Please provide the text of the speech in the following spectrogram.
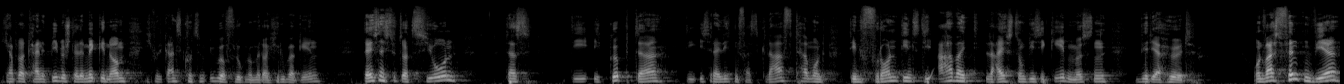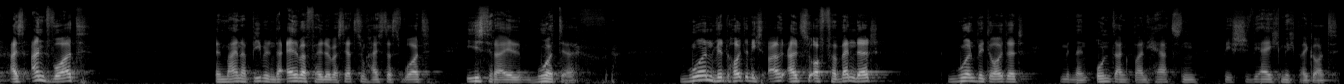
Ich habe da keine Bibelstelle mitgenommen. Ich will ganz kurz im Überflug noch mit euch rübergehen. Da ist eine Situation, dass die Ägypter die Israeliten versklavt haben und den Frontdienst, die Arbeitsleistung, die sie geben müssen, wird erhöht. Und was finden wir als Antwort? In meiner Bibel, in der Elberfelder Übersetzung heißt das Wort Israel murrte. Murren wird heute nicht allzu oft verwendet. Murren bedeutet, mit einem undankbaren Herzen beschwere ich mich bei Gott.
